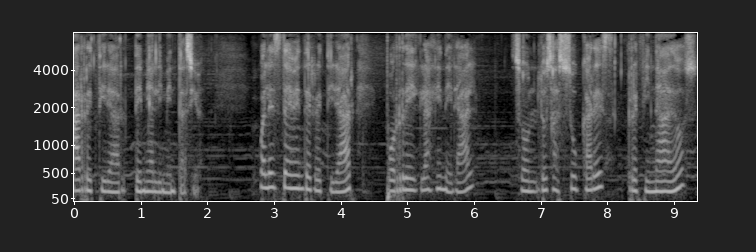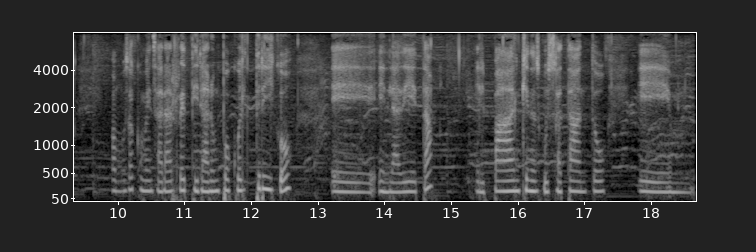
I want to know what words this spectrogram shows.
a retirar de mi alimentación. ¿Cuáles deben de retirar? Por regla general son los azúcares refinados. Vamos a comenzar a retirar un poco el trigo eh, en la dieta, el pan que nos gusta tanto, em,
